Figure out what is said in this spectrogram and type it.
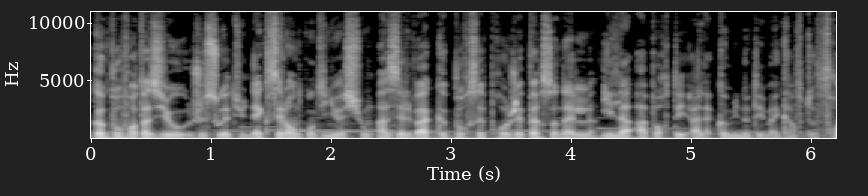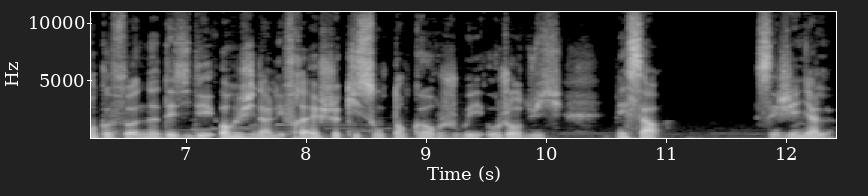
comme pour Fantasio, je souhaite une excellente continuation à Zelvac pour ses projets personnels. Il a apporté à la communauté Minecraft francophone des idées originales et fraîches qui sont encore jouées aujourd'hui. Et ça, c'est génial.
